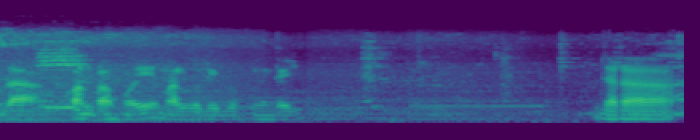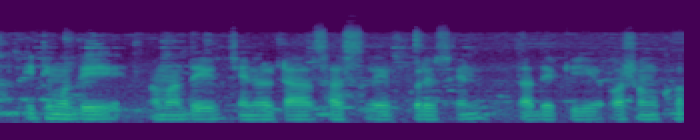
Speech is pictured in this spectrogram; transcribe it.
আমরা কনফার্ম হয়ে মালগুলি বুকিং দেই যারা ইতিমধ্যে আমাদের চ্যানেলটা সাবস্ক্রাইব করেছেন, তাদেরকে অসংখ্য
